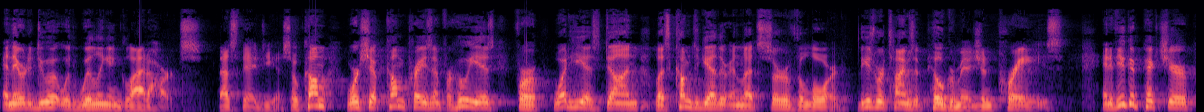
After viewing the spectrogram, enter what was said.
And they were to do it with willing and glad hearts. That's the idea. So come worship, come praise Him for who He is, for what He has done. Let's come together and let's serve the Lord. These were times of pilgrimage and praise. And if you could picture,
